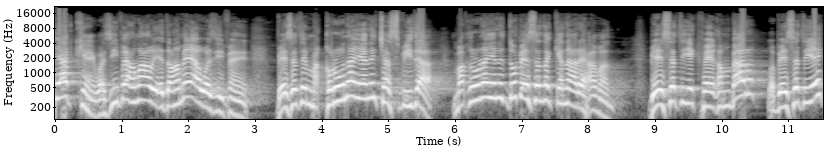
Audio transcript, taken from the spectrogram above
یک وظیفه همه ادامه وظیفه. بعثت مقرونه یعنی چسبیده. مقرونه یعنی دو بعثت کنار همان. بعثت یک پیغمبر و بعثت یک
